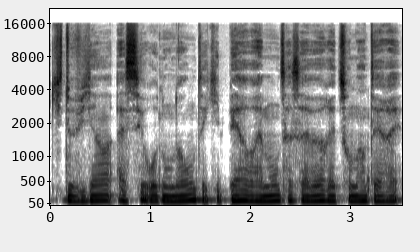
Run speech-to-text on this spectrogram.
qui devient assez redondante et qui perd vraiment de sa saveur et de son intérêt.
